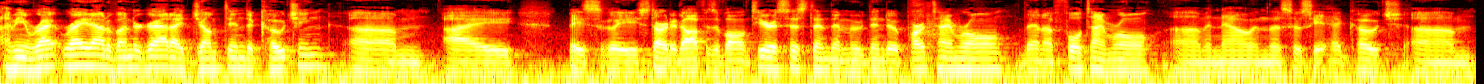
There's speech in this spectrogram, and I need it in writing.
I mean, right right out of undergrad, I jumped into coaching. Um, I basically started off as a volunteer assistant, then moved into a part time role, then a full time role, um, and now in the associate head coach. Um,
